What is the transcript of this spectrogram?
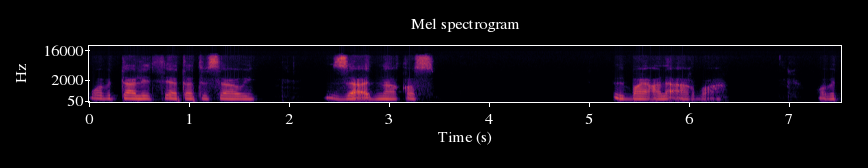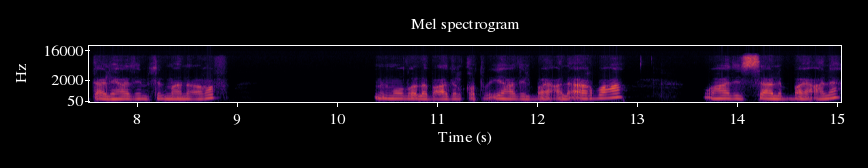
وبالتالي الثيتا تساوي زائد ناقص ال pi على أربعة. وبالتالي هذه مثل ما نعرف من موضوع الأبعاد القطبية هذه ال pi على أربعة وهذه السالب pi على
